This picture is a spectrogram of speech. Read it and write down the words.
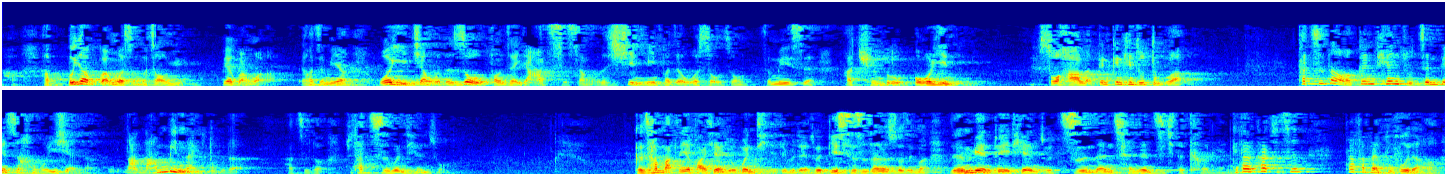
好，啊，不要管我什么遭遇，不要管我了。然后怎么样？我已将我的肉放在牙齿上，我的性命放在我手中，什么意思？他全部 all in，说哈了，跟跟天主赌了。他知道跟天主争辩是很危险的，拿拿命来赌的。他知道，就他直问天主。可是他马上就发现有问题，对不对？所以第十四章说什么？人面对天主，只能承认自己的可怜。你看他，他其实他反反复复的啊，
